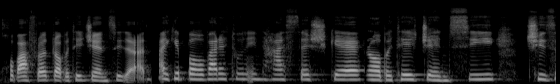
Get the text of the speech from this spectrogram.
خب افراد رابطه جنسی دارن. اگه باورتون این هستش که رابطه جنسی چیز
